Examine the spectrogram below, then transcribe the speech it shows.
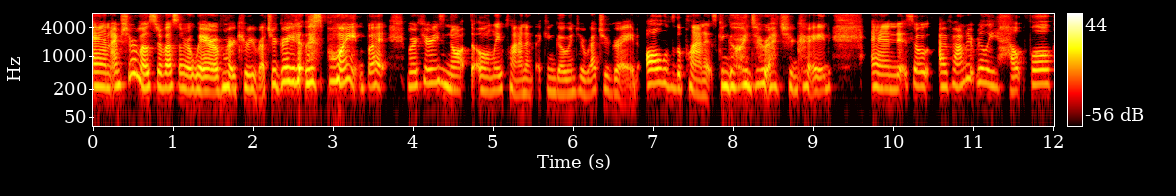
And I'm sure most of us are aware of Mercury retrograde at this point, but Mercury is not the only planet that can go into retrograde. All of the planets can go into retrograde. And so I found it really helpful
